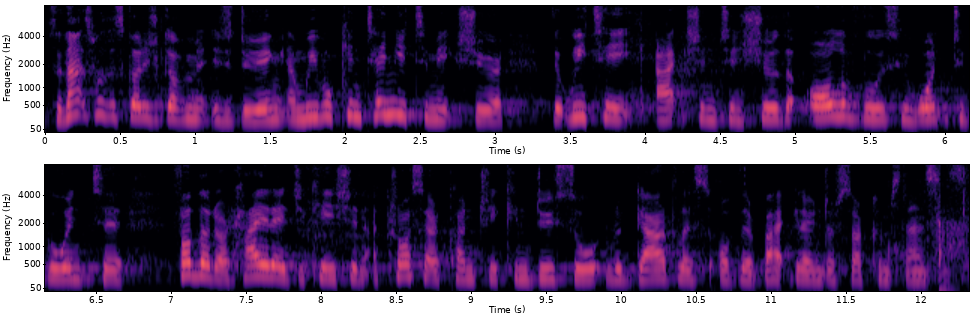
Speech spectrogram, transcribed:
So that's what the Scottish Government is doing, and we will continue to make sure that we take action to ensure that all of those who want to go into further or higher education across our country can do so regardless of their background or circumstances.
